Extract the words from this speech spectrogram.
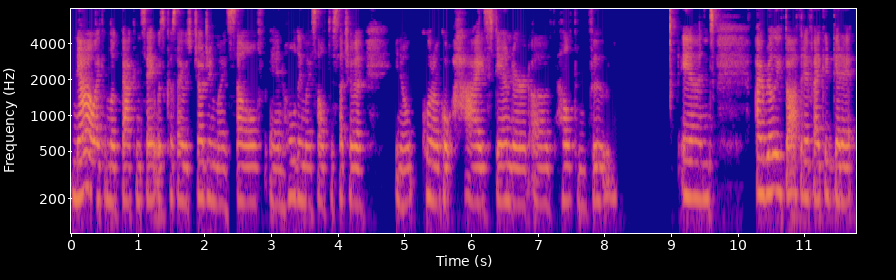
now I can look back and say it was because I was judging myself and holding myself to such a you know, quote unquote high standard of health and food. And I really thought that if I could get it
